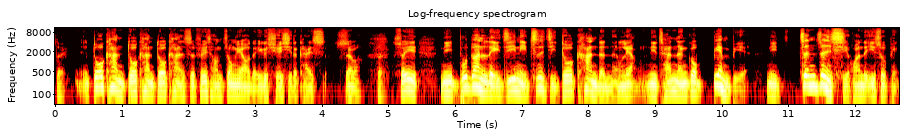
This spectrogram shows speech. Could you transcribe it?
对，多看多看多看是非常重要的一个学习的开始，对吧？对，所以你不断累积你自己多看的能量，你才能够辨别你真正喜欢的艺术品。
